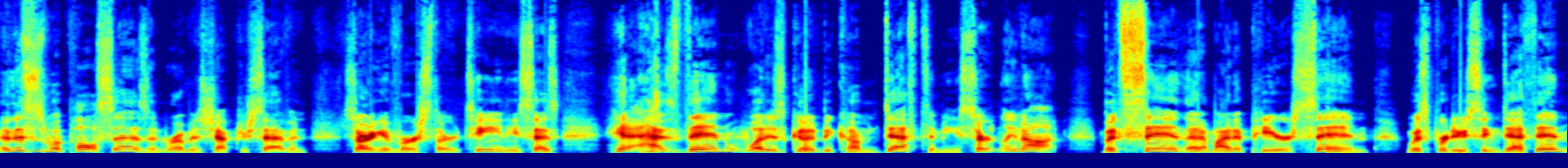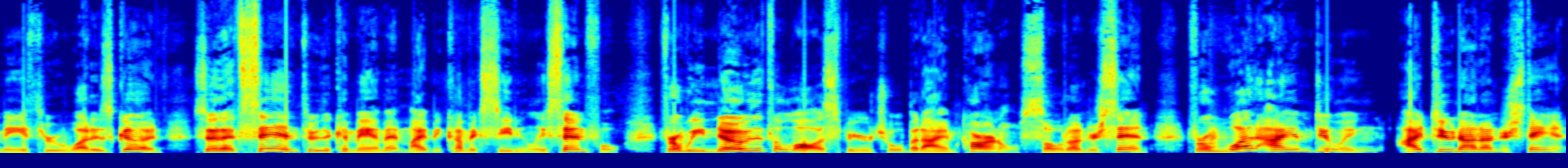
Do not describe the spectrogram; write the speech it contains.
And this is what Paul says in Romans chapter 7 starting at verse 13, he says, Has then what is good become death to me? Certainly not. But sin, that it might appear sin, was producing death in me through what is good, so that sin through the commandment might become exceedingly sinful. For we know that the law is spiritual, but I am carnal, sold under sin. For what I am doing, I do not understand.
